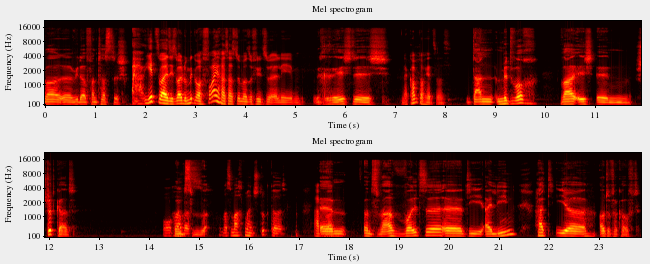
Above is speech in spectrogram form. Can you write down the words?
War äh, wieder fantastisch. Ah, Jetzt weiß ich's, weil du mittwochs frei hast, hast du immer so viel zu erleben. Richtig. Da kommt doch jetzt was. Dann Mittwoch war ich in Stuttgart. Oha, Und was, was macht man in Stuttgart? Ähm, und zwar wollte äh, die Eileen hat ihr Auto verkauft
